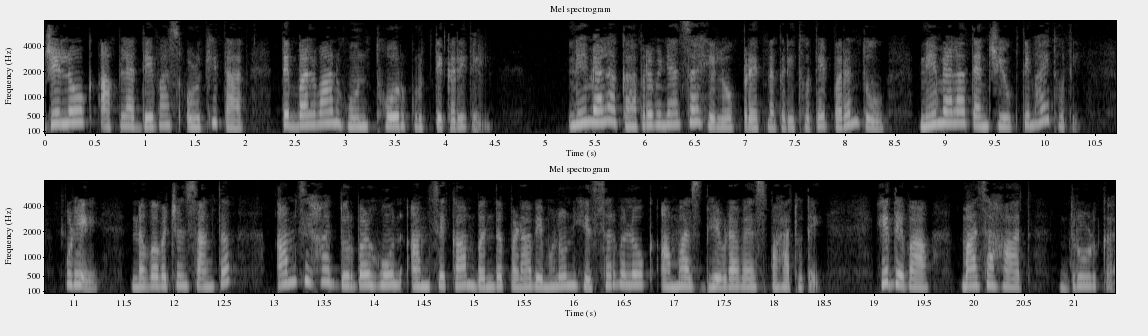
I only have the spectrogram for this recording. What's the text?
जे लोक आपल्या देवास ओळखितात ते बलवान होऊन थोर कृत्य करीतील. नेहम्याला घाबरविण्याचा हे लोक प्रयत्न करीत होते परंतु नेहम्याला त्यांची युक्ती माहीत होती. पुढे नववचन सांगतं आमचे हात दुर्बळ होऊन आमचे काम बंद पडावे म्हणून हे सर्व लोक आम्हास भेवडाव्यास पाहत होते. हे देवा माझा हात दृढ कर.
